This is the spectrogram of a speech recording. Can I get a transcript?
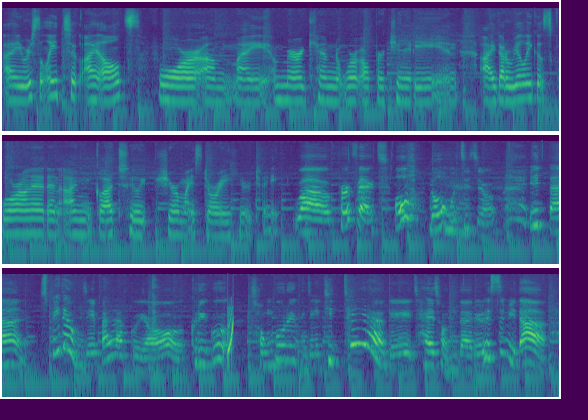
I recently took IELTS for um, my American work opportunity and I got a really good score on it and I'm glad to share my story here today. 와우, perfect. 어, 너무 멋지죠? 일단 스피드가 굉장히 빨랐고요. 그리고 정보를 굉장히 디테일하게 잘 전달을 했습니다.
